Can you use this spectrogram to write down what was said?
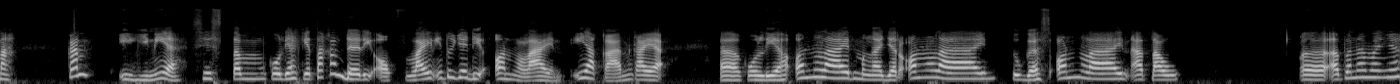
Nah, kan gini ya, sistem kuliah kita kan dari offline itu jadi online. Iya kan? Kayak uh, kuliah online, mengajar online, tugas online atau uh, apa namanya?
